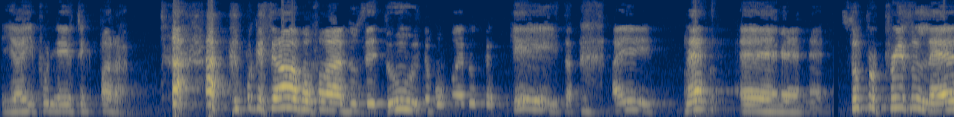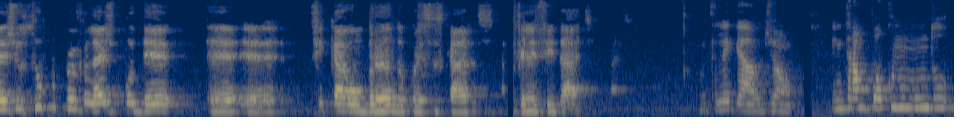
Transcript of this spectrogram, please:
e aí, por aí, eu tenho que parar. Porque senão eu vou falar dos Edu, eu vou falar do teu quê, aí, né? É, super privilégio, super privilégio poder é, é, ficar ombrando com esses caras. Felicidade. Muito legal, John. Entrar um pouco no mundo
